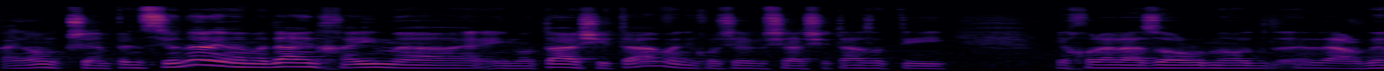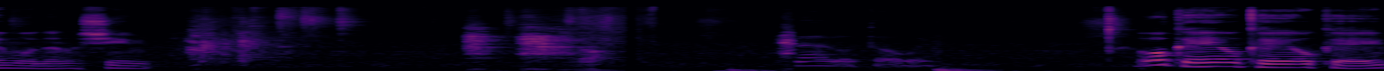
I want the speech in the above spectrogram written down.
היום כשהם פנסיונרים הם עדיין חיים מה, עם אותה השיטה, ואני חושב שהשיטה הזאת היא יכולה לעזור מאוד להרבה מאוד אנשים. אוקיי, אוקיי, אוקיי.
